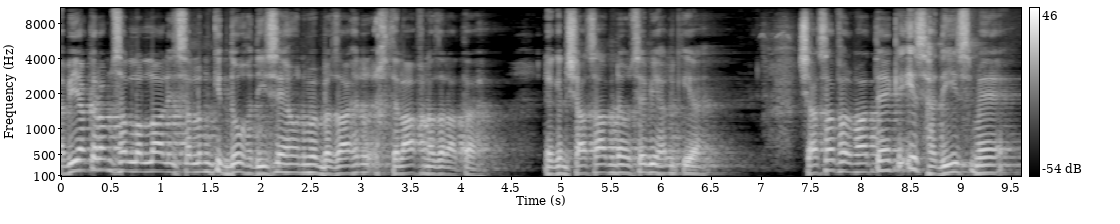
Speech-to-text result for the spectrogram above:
نبی اکرم صلی اللہ علیہ وسلم کی دو حدیثیں ہیں، ان میں بظاہر اختلاف نظر آتا ہے، لیکن شاہ صاحب نے اسے بھی حل کیا ہے۔ شاہ صاحب فرماتے ہیں کہ اس حدیث میں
